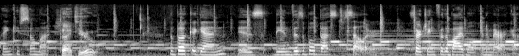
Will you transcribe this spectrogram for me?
Thank you so much. Thank you. The book again is The Invisible Bestseller: Searching for the Bible in America.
